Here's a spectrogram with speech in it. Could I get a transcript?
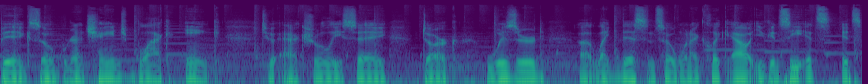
big. So we're going to change black ink to actually say dark wizard uh, like this. And so when I click out you can see it's it's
